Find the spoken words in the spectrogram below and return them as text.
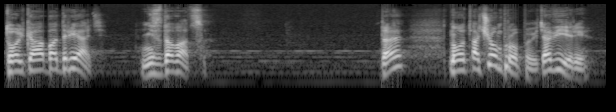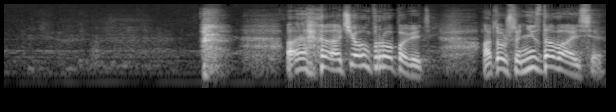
Только ободрять, не сдаваться. Да? Но вот о чем проповедь? О вере. О, о чем проповедь? О том, что не сдавайся.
